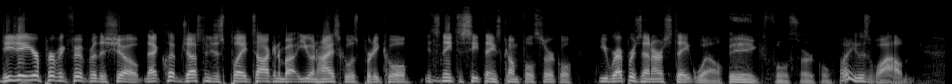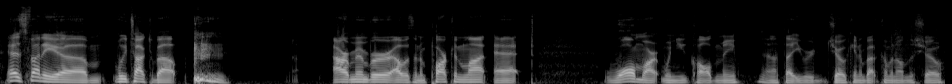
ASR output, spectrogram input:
DJ, you're a perfect fit for the show. That clip Justin just played talking about you in high school was pretty cool. It's neat to see things come full circle. You represent our state well. Big full circle. But he was wild. Yeah, it's funny. Um, we talked about. I remember I was in a parking lot at Walmart when you called me, and I thought you were joking about coming on the show.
